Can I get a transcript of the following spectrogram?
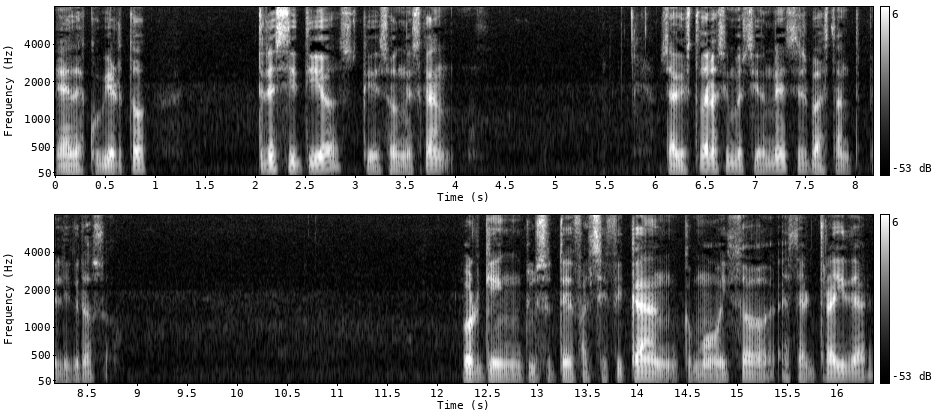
he descubierto tres sitios que son scan. O sea que esto de las inversiones es bastante peligroso. Porque incluso te falsifican, como hizo el Trader,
